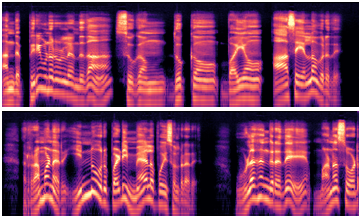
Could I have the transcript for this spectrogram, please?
அந்த பிரிவுணர்வுல இருந்து தான் சுகம் துக்கம் பயம் ஆசையெல்லாம் வருது. ரமணர் இன்னும் ஒரு படி மேல போய் சொல்றாரு. உலகங்கிறதே மனசோட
